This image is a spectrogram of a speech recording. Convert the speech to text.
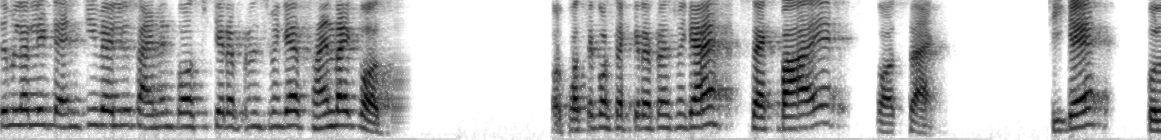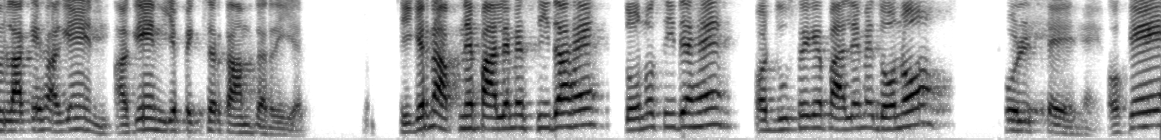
similarly tan की वैल्यू साइन एंड कॉस के रेफरेंस में क्या है? साइन बाई कॉस और कॉसेक और सेक के रेफरेंस में क्या है? सेक बाय कॉसेक ठीक है? कुल मिला के अगेन अगेन ये पिक्चर काम कर रही है. ठीक है ना? अपने पाले में सीधा है, दोनों सीधे हैं, और दूसरे के पाले में दोनों उल्टे हैं. ओके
